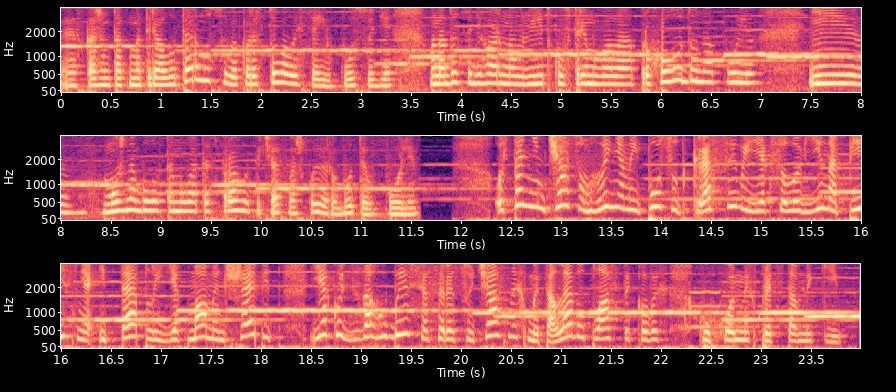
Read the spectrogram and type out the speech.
е, скажімо так, матеріалу термосу, використовувалися і в посуді. Вона досить гарно влітку втримувала прохолоду напою, і можна було втамувати спрагу під час важкої роботи в полі. Останнім часом глиняний посуд, красивий, як солов'їна пісня, і теплий, як мамин шепіт, якось загубився серед сучасних металево-пластикових кухонних представників.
